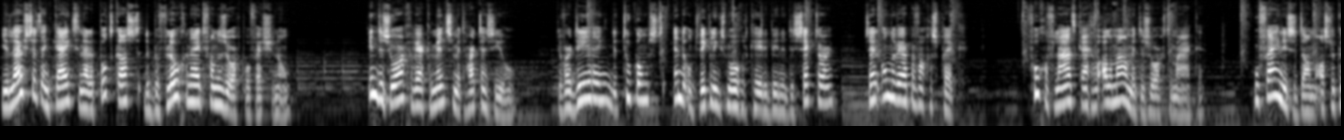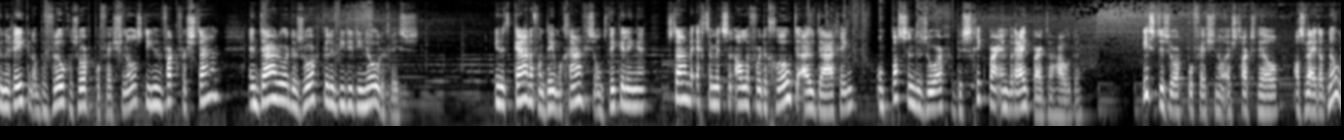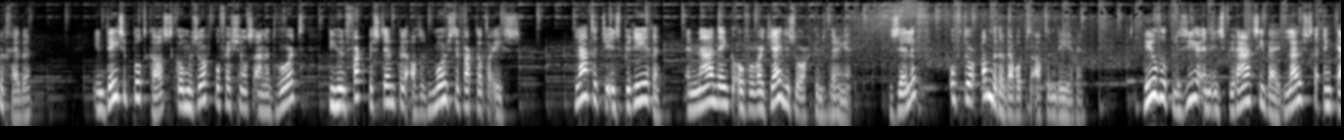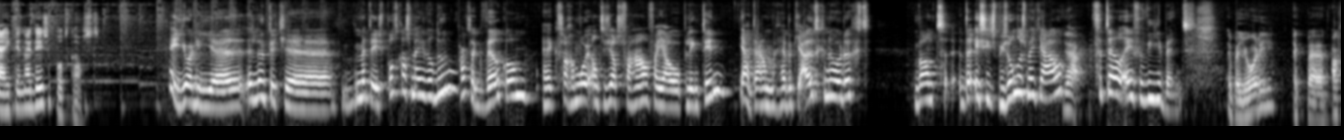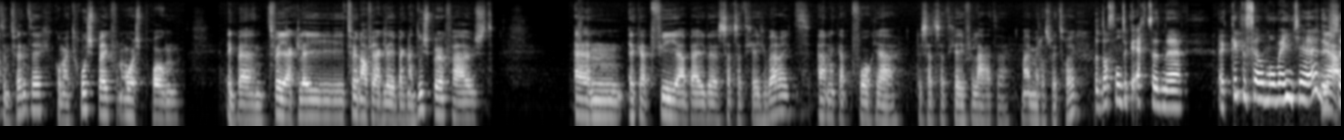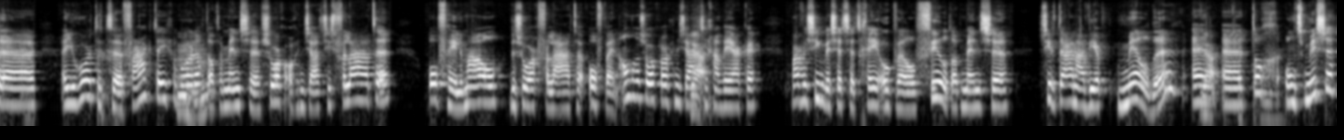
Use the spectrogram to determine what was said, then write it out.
Je luistert en kijkt naar de podcast De Bevlogenheid van de Zorgprofessional. In de zorg werken mensen met hart en ziel. De waardering, de toekomst en de ontwikkelingsmogelijkheden binnen de sector zijn onderwerpen van gesprek. Vroeg of laat krijgen we allemaal met de zorg te maken. Hoe fijn is het dan als we kunnen rekenen op bevlogen zorgprofessionals die hun vak verstaan en daardoor de zorg kunnen bieden die nodig is? In het kader van demografische ontwikkelingen staan we echter met z'n allen voor de grote uitdaging om passende zorg beschikbaar en bereikbaar te houden. Is de zorgprofessional er straks wel als wij dat nodig hebben? In deze podcast komen zorgprofessionals aan het woord die hun vak bestempelen als het mooiste vak dat er is. Laat het je inspireren en nadenken over wat jij de zorg kunt brengen, zelf of door anderen daarop te attenderen. Heel veel plezier en inspiratie bij het luisteren en kijken naar deze podcast. Hey Jordi, uh, leuk dat je met deze podcast mee wil doen. Hartelijk welkom. Ik zag een mooi enthousiast verhaal van jou op LinkedIn. Ja, daarom heb ik je uitgenodigd. Want er is iets bijzonders met jou. Ja. Vertel even wie je bent. Ik ben Jordi, ik ben 28, kom uit Groesbeek van oorsprong. Ik ben twee jaar geleden, tweeënhalf jaar geleden ben ik naar Doesburg verhuisd. En ik heb vier jaar bij de ZZG gewerkt en ik heb vorig jaar de ZZG verlaten, maar inmiddels weer terug. Dat vond ik echt een, uh, een kippenvel momentje. Hè? Dus, ja. uh, je hoort het uh, vaak tegenwoordig, mm -hmm. dat er mensen zorgorganisaties verlaten of helemaal de zorg verlaten of bij een andere zorgorganisatie ja. gaan werken. Maar we zien bij ZZG ook wel veel dat mensen zich daarna weer melden en ja, toch ons missen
